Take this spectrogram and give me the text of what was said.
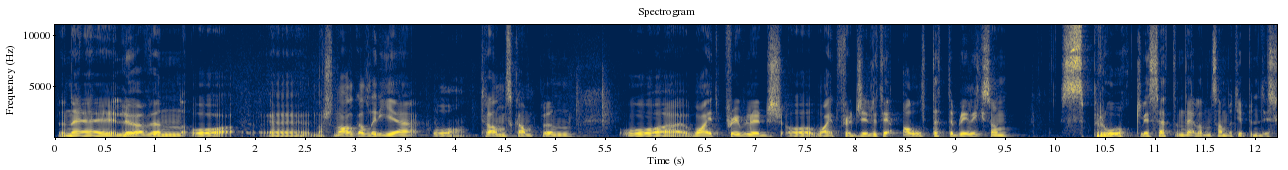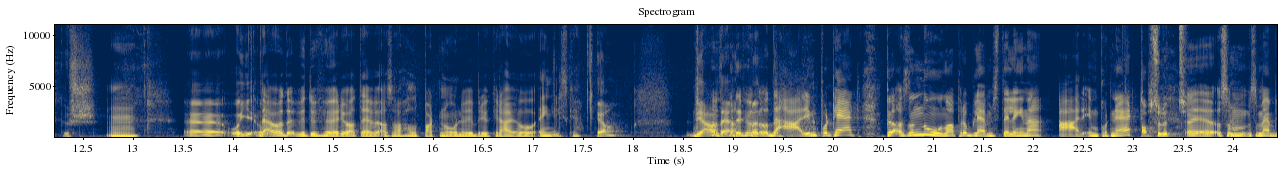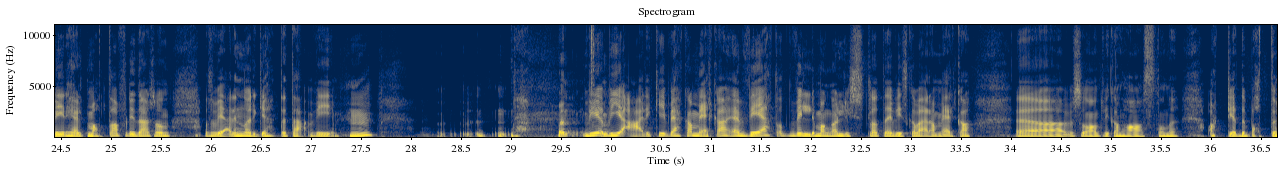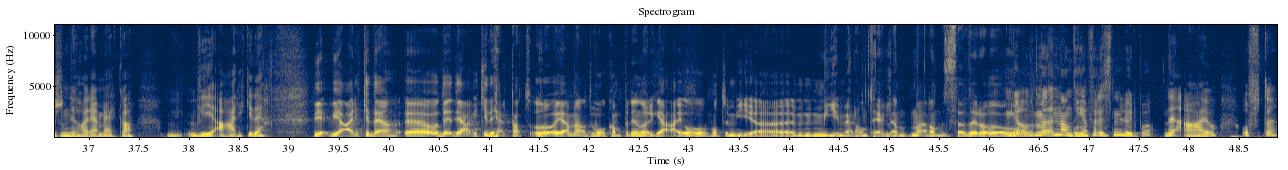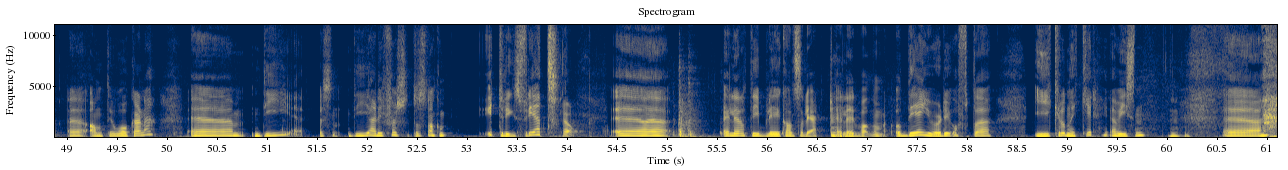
denne Løven og uh, Nasjonalgalleriet og Transkampen og white privilege og white fragility. Alt dette blir liksom språklig sett en del av den samme typen diskurs. Mm. Uh, og, og, jo, du hører jo at det, altså, halvparten av ordene vi bruker, er jo engelske. Ja, det er jo det. Men, og det er importert. Altså, noen av problemstillingene er importert. Absolutt. Uh, som, som, jeg blir helt matt av. Fordi det er sånn Altså, vi er i Norge. Dette er vi hm? Men, vi, vi, er ikke, vi er ikke Amerika. Jeg vet at veldig mange har lyst til at vi skal være Amerika. Uh, sånn at vi kan ha sånne artige debatter som de har i Amerika. Vi er ikke det. Vi, vi er ikke det, uh, og det, det, er vi ikke i det hele tatt. Og jeg mener at valgkampen i Norge er jo måte mye, mye mer håndterlig enn den er andre steder. Og, og, ja, men en annen ting jeg forresten lurer på, det er jo ofte uh, antiwalkerne. de, de er de første til å snakke om ytringsfrihet. Ja. Eh, eller at de blir kansellert. Mm. Og det gjør de ofte i kronikker i avisen. Eh,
